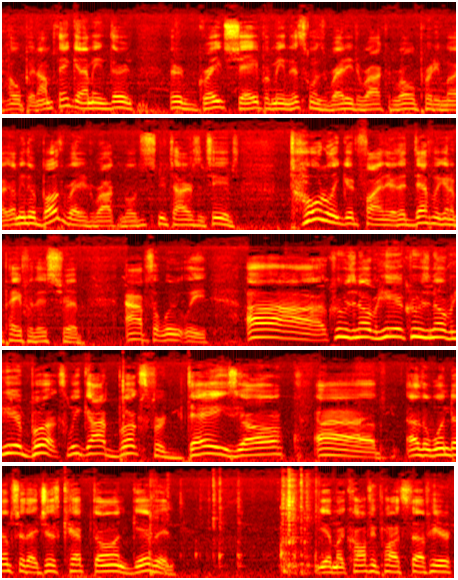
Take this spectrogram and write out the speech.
hoping. I'm thinking. I mean, they're they're in great shape. I mean, this one's ready to rock and roll pretty much. I mean, they're both ready to rock and roll. Just new tires and tubes. Totally good find there. They're definitely gonna pay for this trip. Absolutely. Uh, cruising over here, cruising over here. Books. We got books for days, y'all. Uh, the one dumpster that just kept on giving. Yeah, my coffee pot stuff here.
